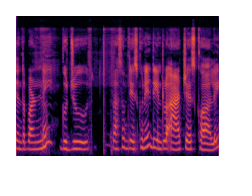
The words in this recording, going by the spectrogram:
చింతపండుని గుజ్జు రసం చేసుకుని దీంట్లో యాడ్ చేసుకోవాలి.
